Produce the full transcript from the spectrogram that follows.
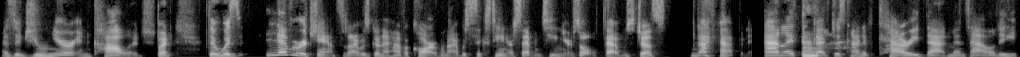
as a junior in college. But there was never a chance that I was going to have a car when I was 16 or 17 years old. That was just not happening. And I think mm-hmm. I've just kind of carried that mentality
